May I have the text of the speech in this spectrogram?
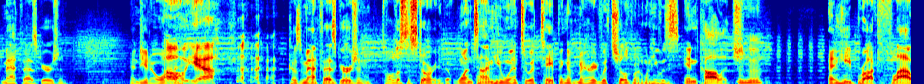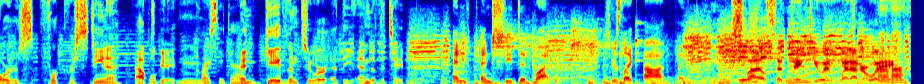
Matt Vasgersian. And do you know why? Oh yeah. Because Matt Vasgersian told us a story that one time he went to a taping of Married with Children when he was in college, Mm-hmm. and he brought flowers for Christina Applegate Of course he did. and gave them to her at the end of the taping. And and she did what? She was like, uh, thank, thank you. Smile said thank you and went on her way. Uh-huh.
